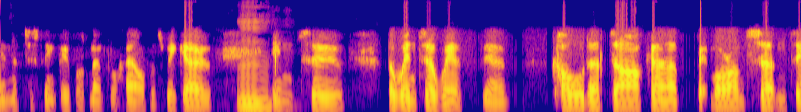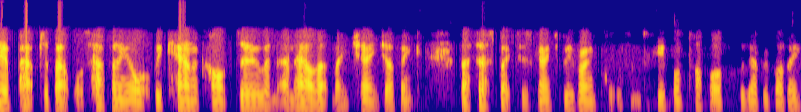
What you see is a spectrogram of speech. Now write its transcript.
in assisting people's mental health as we go mm. into the winter with you know colder, darker, a bit more uncertainty perhaps about what's happening and what we can and can't do and, and how that may change. I think that aspect is going to be very important to keep on top of with everybody.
